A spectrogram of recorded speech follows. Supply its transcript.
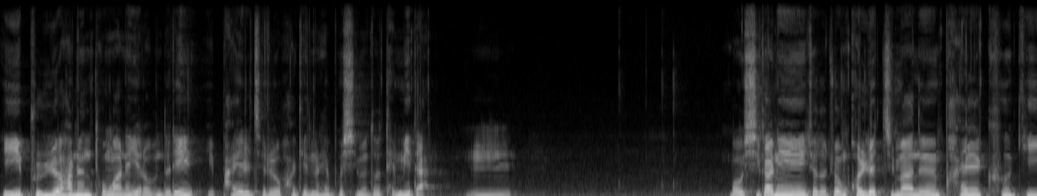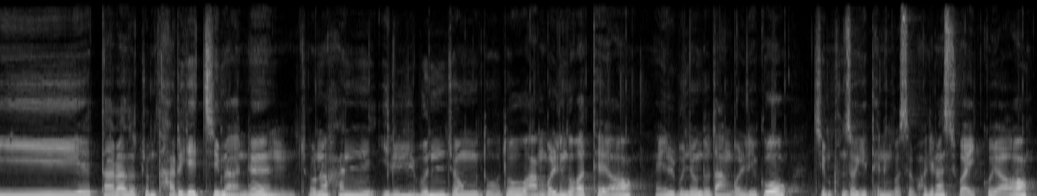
이 분류하는 동안에 여러분들이 이 파일지를 확인을 해 보시면 됩니다 음, 뭐 시간이 저도 좀 걸렸지만은 파일 크기에 따라서 좀 다르겠지만은 저는 한 1분 정도도 안 걸린 것 같아요. 1분 정도도 안 걸리고 지금 분석이 되는 것을 확인할 수가 있고요.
